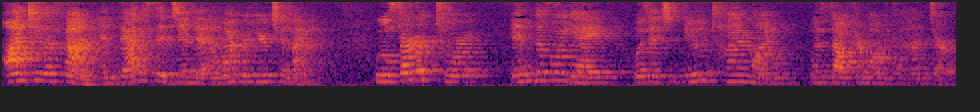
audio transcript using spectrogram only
On to the fun, and that is the agenda and why we're here tonight. We will start our tour in the foyer with a new timeline with Dr. Monica Hunter.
